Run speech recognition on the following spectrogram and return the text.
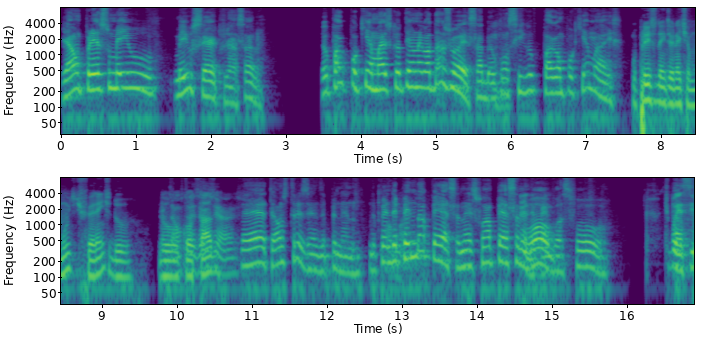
Já é um preço meio, meio certo já, sabe? Eu pago um pouquinho a mais porque eu tenho o negócio das joias, sabe? Eu Uhum. consigo pagar um pouquinho a mais. O preço da internet é muito diferente do, do Então, uns 300 cotado? reais. É, até uns 300, dependendo. Depende, depende da peça, né? Se for uma peça É, nova, se for... Tipo, esse,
